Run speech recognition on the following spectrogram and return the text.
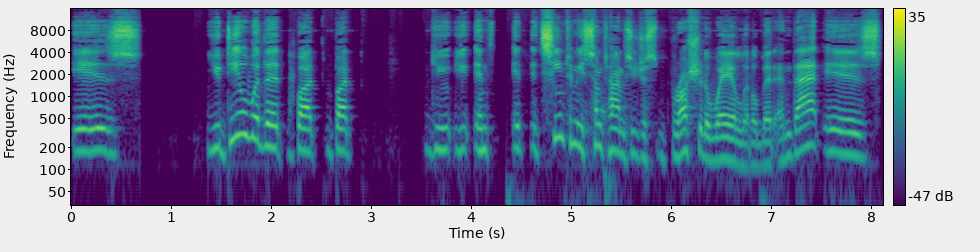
is you deal with it, but but you you and it, it seemed to me sometimes you just brush it away a little bit, and that is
